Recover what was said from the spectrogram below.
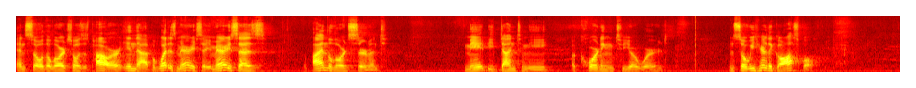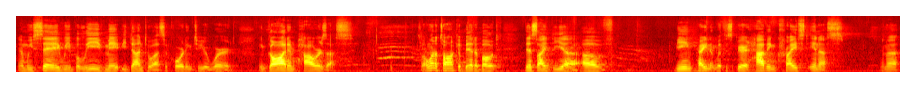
And so the Lord shows his power in that. But what does Mary say? Mary says, I'm the Lord's servant. May it be done to me according to your word. And so we hear the gospel and we say, We believe, may it be done to us according to your word. And God empowers us. So I want to talk a bit about this idea of being pregnant with the Spirit, having Christ in us. I'm going to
